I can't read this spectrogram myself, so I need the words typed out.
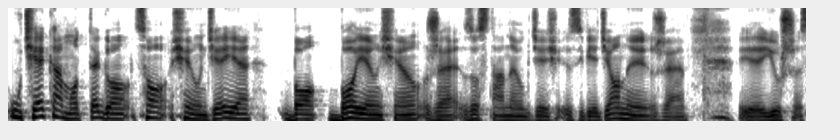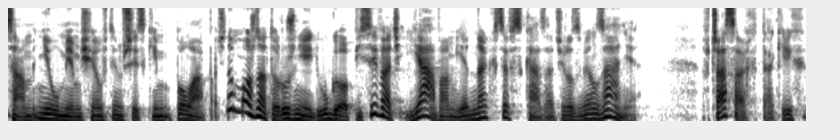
uciekam od tego, co się dzieje, bo boję się, że zostanę gdzieś zwiedziony, że y, już sam nie umiem się w tym wszystkim połapać. No można to różnie i długo opisywać, ja wam jednak chcę wskazać rozwiązanie. W czasach takich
